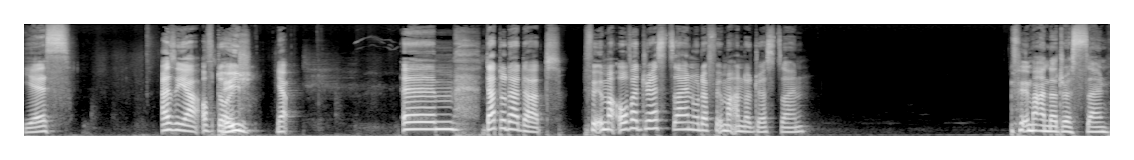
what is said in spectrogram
Yes. Also ja, auf Deutsch. Ja. Ähm, dat oder dat? Für immer overdressed sein oder für immer underdressed sein? Für immer underdressed sein.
